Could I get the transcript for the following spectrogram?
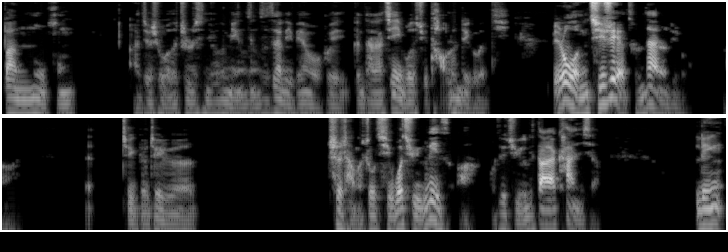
半木红。啊，就是我的知识星球的名字，在里边我会跟大家进一步的去讨论这个问题。比如我们其实也存在着这种啊，这个这个市场的周期。我举个例子啊，我就举个例大家看一下，零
